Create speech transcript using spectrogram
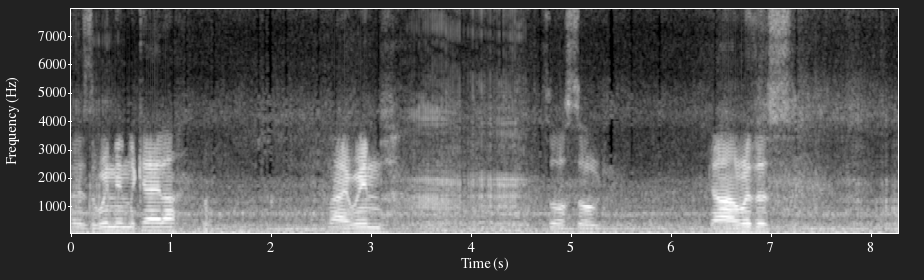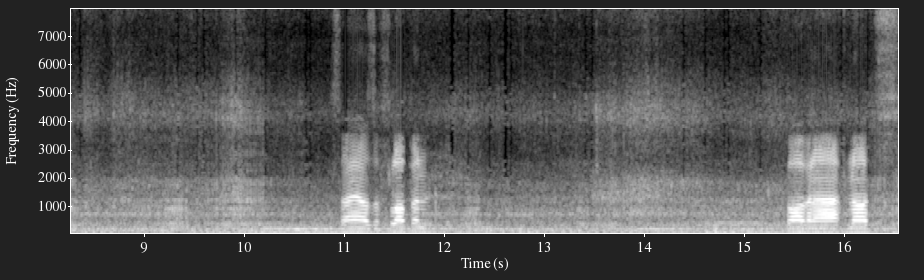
There's the wind indicator. No wind. It's all still going with us. Sails are flopping. five and a half knots.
